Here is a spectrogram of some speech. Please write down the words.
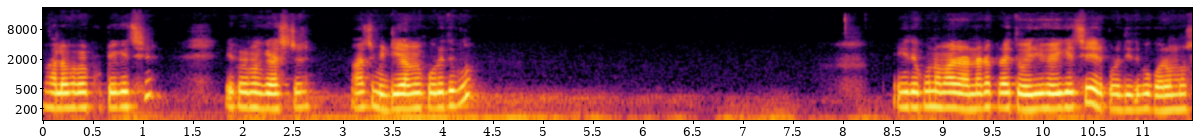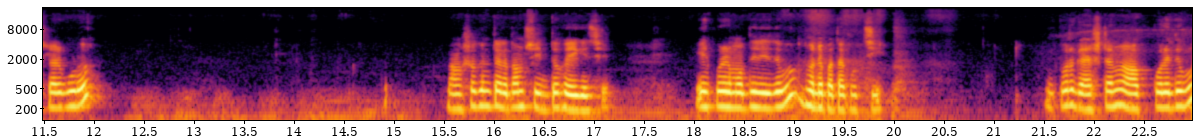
ভালোভাবে ফুটে গেছে। এরপর আমি গ্যাসটা আঁচ মিডিয়ামে করে দেব। এই দেখুন, আমার রান্নাটা প্রায় তৈরি হয়ে গেছে। এরপর দিয়ে দেবো গরম মশলার গুঁড়ো। মাংস কিন্তু একদম সিদ্ধ হয়ে গেছে। এরপর এর মধ্যে দিয়ে দেবো ধনে পাতা কুচি। এরপর গ্যাসটা আমি অফ করে দেবো।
